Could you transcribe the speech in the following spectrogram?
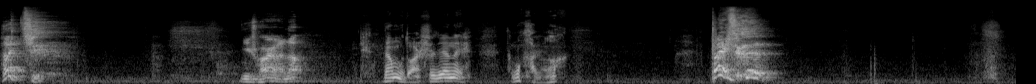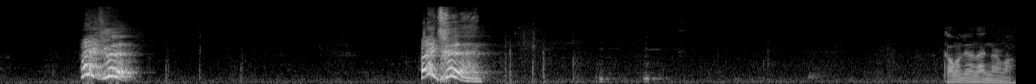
哎去！你传染的，那么短时间内怎么可能？哎去！哎去！哎去！感冒灵在那儿吗？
